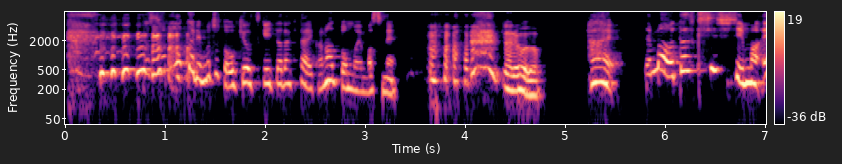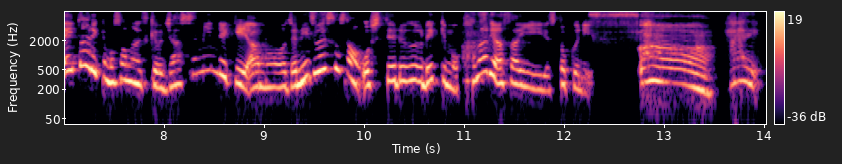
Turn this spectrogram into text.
で そのあたりもちょっとお気をつけいただきたいかなと思いますね。なるほど。はい。で、まあ私自身、まあ、エイター歴もそうなんですけど、ジャスミン歴、あの、ジャニーズ WEST さんを推してる歴もかなり浅いです、特に。はい。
